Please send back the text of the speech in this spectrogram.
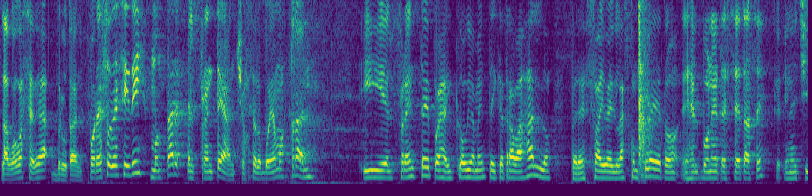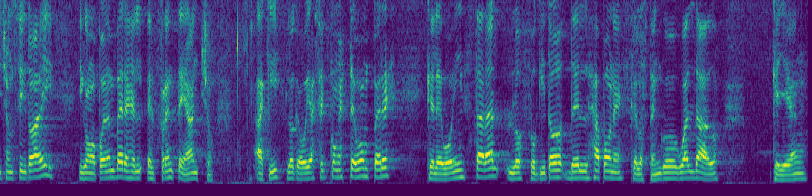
la guagua se vea brutal. Por eso decidí montar el frente ancho. Se los voy a mostrar. Y el frente, pues hay que, obviamente hay que trabajarlo, pero es fiberglass completo, es el bonete ZC, que tiene el chichoncito ahí. Y como pueden ver, es el, el frente ancho. Aquí lo que voy a hacer con este bumper es que le voy a instalar los foquitos del japonés que los tengo guardados que llegan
